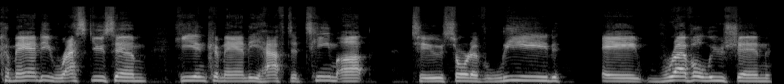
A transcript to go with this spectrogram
Kamandi rescues him. He and Kamandi have to team up to sort of lead a revolution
